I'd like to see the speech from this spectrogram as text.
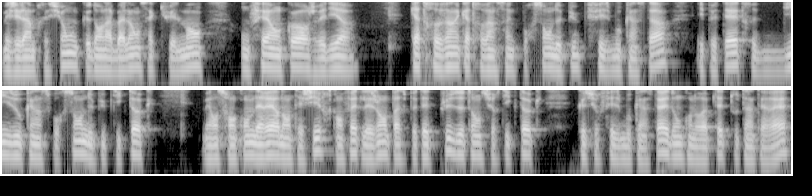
mais j'ai l'impression que dans la balance actuellement, on fait encore, je vais dire, 80-85% de pub Facebook Insta et peut-être 10 ou 15% de pub TikTok. Mais on se rend compte derrière dans tes chiffres qu'en fait les gens passent peut-être plus de temps sur TikTok que sur Facebook Insta et donc on aurait peut-être tout intérêt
